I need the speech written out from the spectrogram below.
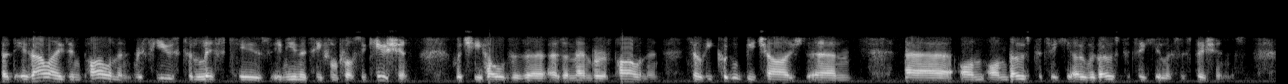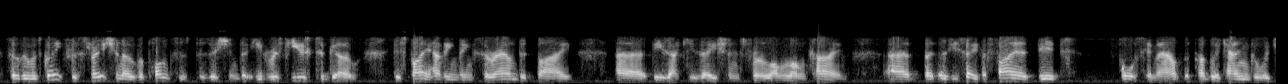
but his allies in Parliament refused to lift his immunity from prosecution, which he holds as a as a member of Parliament. So he couldn't be charged um, uh, on on those particular over those particular suspicions. So there was great frustration over Ponta's position that he'd refused to go, despite having been surrounded by uh, these accusations for a long, long time. Uh, but as you say, the fire did force him out. The public anger, which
